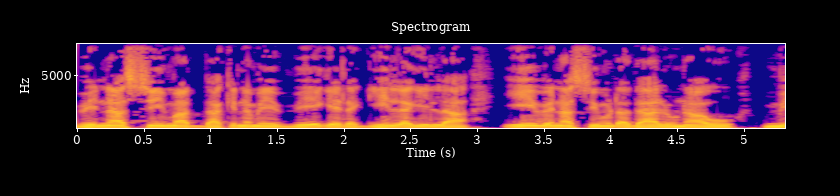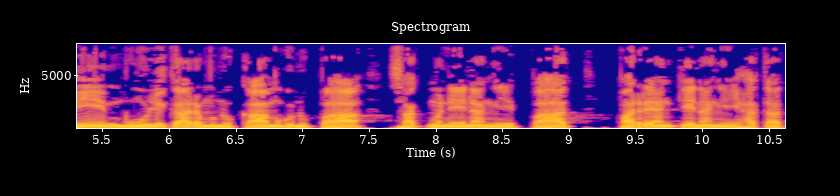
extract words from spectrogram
වෙනස් වීමක් දකින්න මේ වේගයට ගිහිල්ලා ගිහිල්ලා ඒ වෙනස් වීමට අදාළ වුණා වූ මේ මූලික අරමුණු කාමගුණ පහ සක්මනේ නම් ඒ පහත් පරයන්කේ නම් ඒ හතත්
